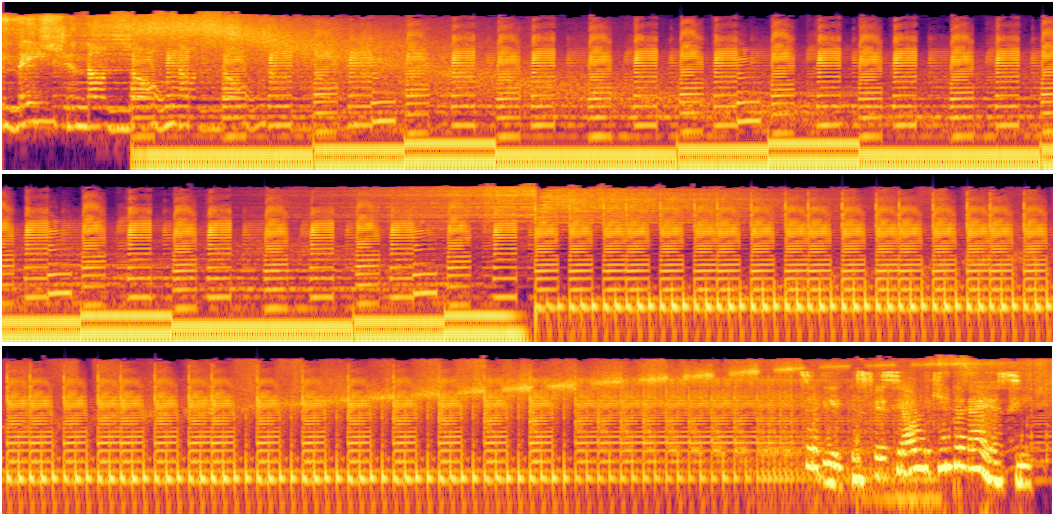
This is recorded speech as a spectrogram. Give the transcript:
destination unknown. Especial Equipe HS.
